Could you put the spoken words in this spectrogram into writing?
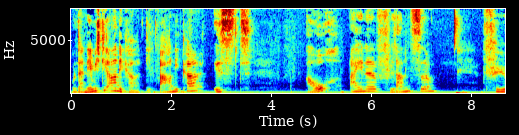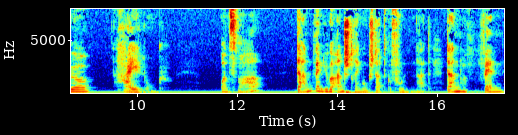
Und dann nehme ich die Arnika. Die Arnika ist auch eine Pflanze für Heilung. Und zwar dann, wenn Überanstrengung stattgefunden hat. Dann, wenn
